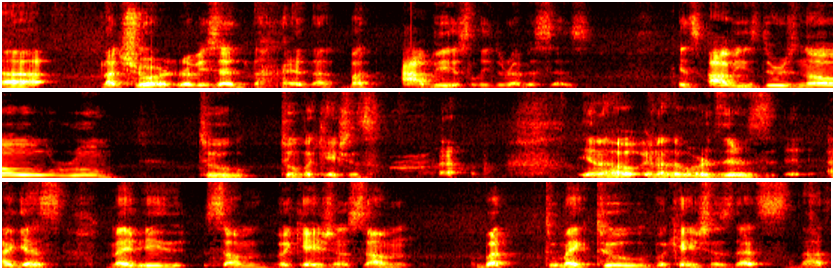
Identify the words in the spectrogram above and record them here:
Uh, not sure. Rebbe said, but obviously, the Rebbe says, it's obvious there is no room to two vacations. you know, in other words, there's, I guess, maybe some vacations, some, but to make two vacations, that's not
